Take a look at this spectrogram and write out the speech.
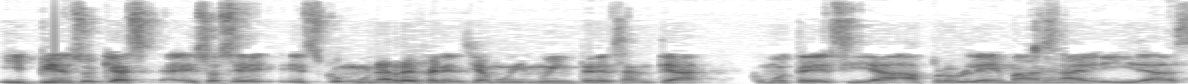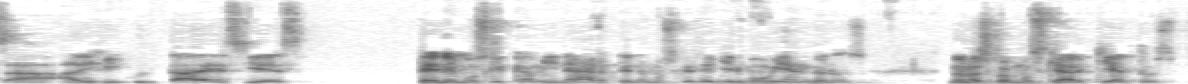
Y pienso que eso hace, es como una referencia muy, muy interesante a, como te decía, a problemas, a heridas, a, a dificultades, y es, tenemos que caminar, tenemos que seguir moviéndonos, no nos podemos quedar quietos.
